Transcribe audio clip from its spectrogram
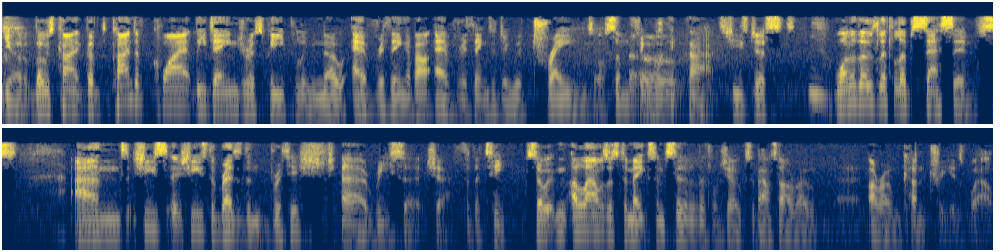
You know, those kind of, kind of quietly dangerous people who know everything about everything to do with trains or something Uh-oh. like that. She's just one of those little obsessives. And she's she's the resident British uh, researcher for the team, so it allows us to make some silly little jokes about our own uh, our own country as well,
